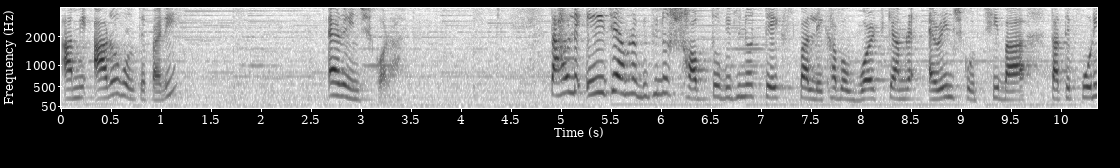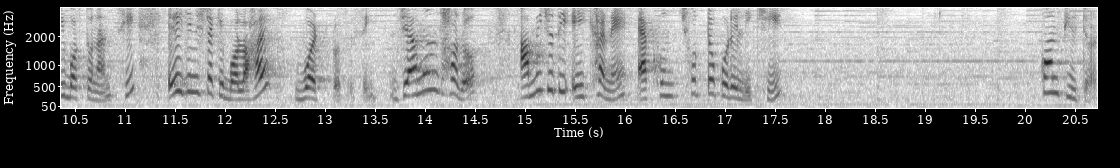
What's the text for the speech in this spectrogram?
আমি আরও বলতে পারি অ্যারেঞ্জ করা। তাহলে এই যে আমরা বিভিন্ন শব্দ, বিভিন্ন টেক্সট বা লেখা বা ওয়ার্ডকে আমরা অ্যারেঞ্জ করছি বা তাতে পরিবর্তন আনছি, এই জিনিসটাকে বলা হয় ওয়ার্ড প্রসেসিং যেমন ধরো, আমি যদি এইখানে এখন ছোট্ট করে লিখি কম্পিউটার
